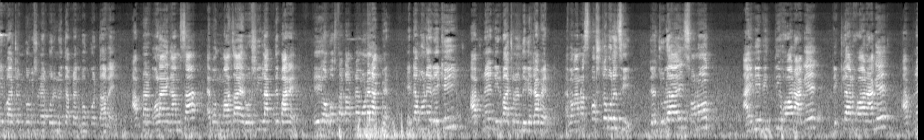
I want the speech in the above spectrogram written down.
নির্বাচন কমিশনের পরিণতি আপনাকে ভোগ করতে হবে। আপনার গলায় গামছা এবং মাজায় রশি লাগতে পারে। এই অবস্থাটা আপনি মনে রাখবেন। এটা মনে রেখেই আপনি নির্বাচনের দিকে যাবেন। এবং আমরা স্পষ্ট বলেছি যে জুলাই সনদ আইনি ভিত্তি হওয়ার আগে, ডিক্লেয়ার হওয়ার আগে আপনি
